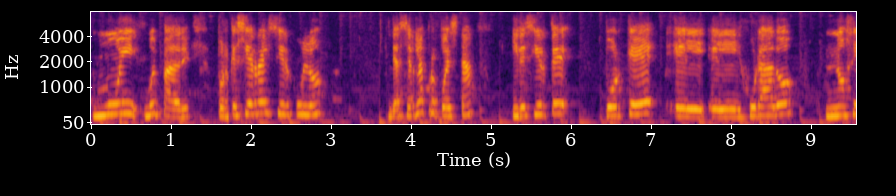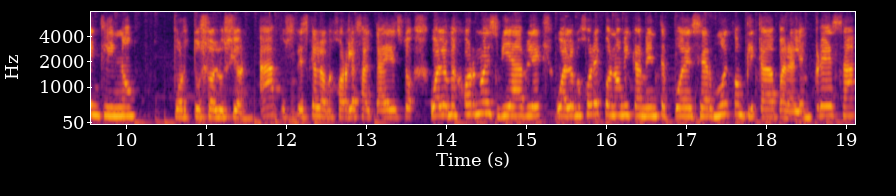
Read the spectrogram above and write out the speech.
muy, muy padre porque cierra el círculo de hacer la propuesta y decirte por qué el, el jurado no se inclinó por tu solución. Ah, pues es que a lo mejor le falta esto, o a lo mejor no es viable, o a lo mejor económicamente puede ser muy complicada para la empresa,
